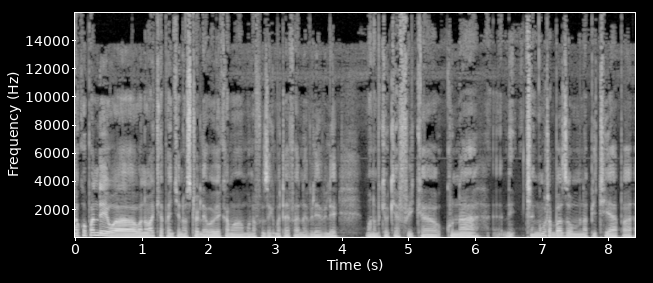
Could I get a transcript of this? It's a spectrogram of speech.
Na kwa upande wa wanawake hapa nchini Australia, wewe kama mwanafunzi wa kimataifa na vilevile mwanamke wa Kiafrika, kuna ni, changamoto ambazo mnapitia hapa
